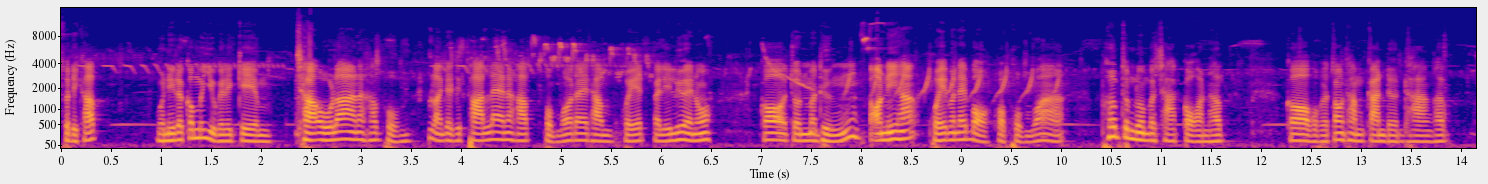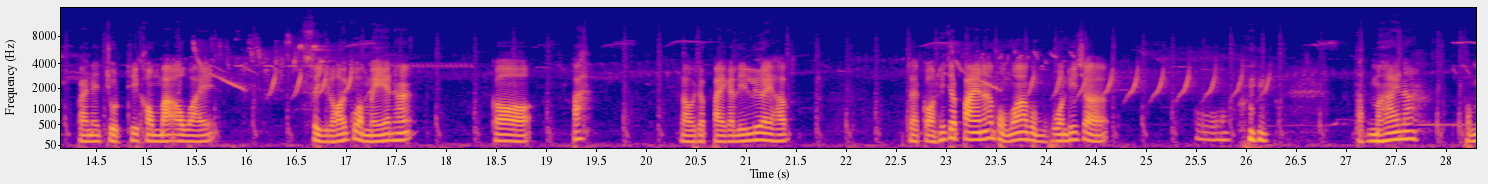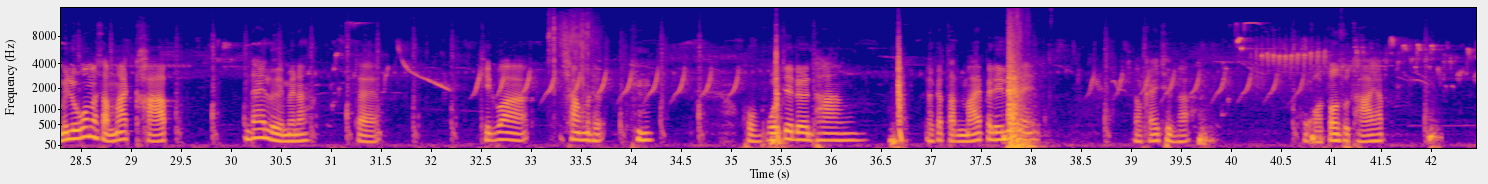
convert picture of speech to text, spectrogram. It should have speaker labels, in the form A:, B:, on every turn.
A: สวัสดีครับ วันนี้เราก็มาอยู่กันในเกมชาโอล่านะครับผมหลังจากที่พาร์ทแรกนะครับ ผมก็ได้ทำเควสไปเรื่อยๆเนาะก็จนมาถึงตอนนี้ฮะเควสมันได้บอกกับผมว่าเพิ่มจำนวนประชากรครับ ก็ผมจะต้องทำการเดินทางครับ ไปในจุดที่เขามาเอาไว้ 400 กว่าเมตรฮะก็ปะเราจะไปกันเรื่อยๆครับ แต่ก่อนที่จะไปนะ ผมว่าผมควรที่จะตัดไม้นะ ผมไม่รู้ว่ามันสามารถคราฟ ได้เลยไหมนะ แต่คิดว่าช่างมันเถอะ ผมควรจะเดินทาง แล้วก็ตัดไม้ไปเรื่อยๆ เราใกล้ถึงละผมขอต้นสุดท้ายครับ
